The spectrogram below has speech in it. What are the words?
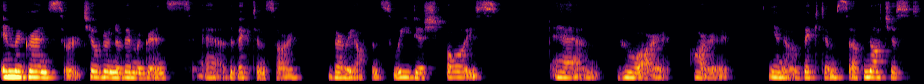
immigrants or children of immigrants. Uh, the victims are very often Swedish boys um, who are are you know victims of not just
